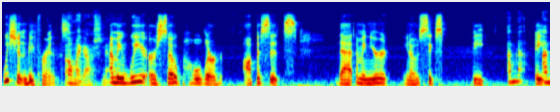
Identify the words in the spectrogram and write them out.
we shouldn't be friends. oh my gosh no I mean, we are so polar opposites that, I mean, you're, you know, six feet, i'm not 18 I'm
